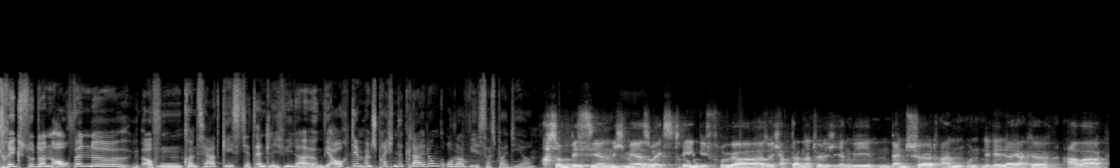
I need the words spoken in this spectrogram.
trägst du dann auch, wenn du auf ein Konzert gehst, jetzt endlich wieder irgendwie auch dementsprechende Kleidung oder wie ist das bei dir? Ach, so ein bisschen, nicht mehr so extrem wie früher. Also ich habe dann natürlich irgendwie ein Bandshirt an und eine Lederjacke, aber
